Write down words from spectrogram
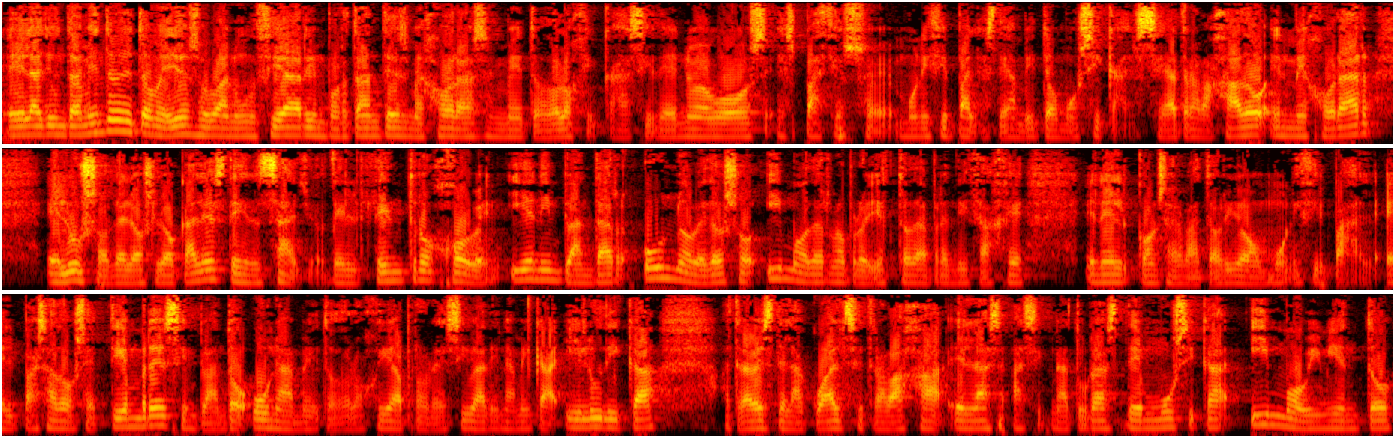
El Ayuntamiento de Tomelloso va a anunciar importantes mejoras metodológicas y de nuevos espacios eh, municipales de ámbito musical. Se ha trabajado en mejorar el uso de los locales de ensayo del Centro Joven y en implantar un novedoso y moderno proyecto de aprendizaje en el Conservatorio Municipal. El pasado septiembre se implantó una metodología progresiva, dinámica y lúdica a través de la cual se trabaja en las asignaturas de música y movimiento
